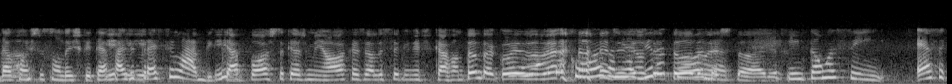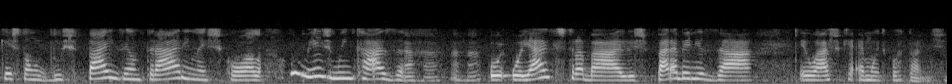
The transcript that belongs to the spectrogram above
da construção da escrita. É a fase pré-silábica. E aposto que as minhocas, elas significavam tanta coisa, uma né? coisa, minha vida toda. Uma história. Então, assim, essa questão dos pais entrarem na escola, ou mesmo em casa, olhar esses trabalhos, parabenizar, eu acho que é muito importante.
